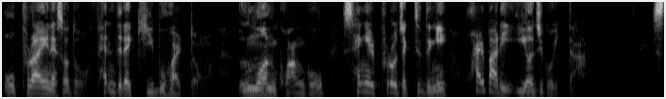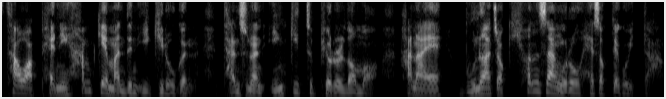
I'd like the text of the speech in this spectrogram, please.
오프라인에서도 팬들의 기부 활동, 응원 광고, 생일 프로젝트 등이 활발히 이어지고 있다. 스타와 팬이 함께 만든 이 기록은 단순한 인기 투표를 넘어 하나의 문화적 현상으로 해석되고 있다.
